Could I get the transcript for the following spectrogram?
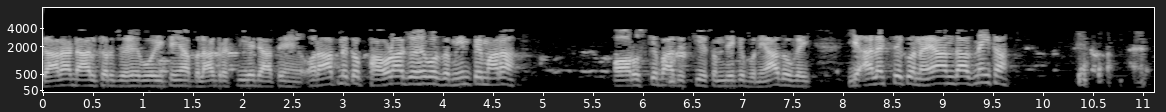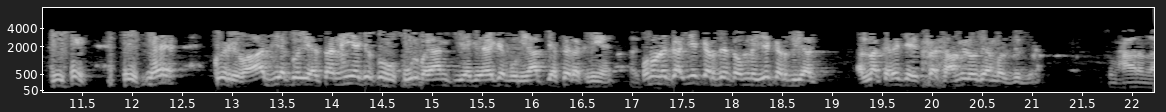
گارا ڈال کر جو ہے وہ اینٹیں یا بلاک رکھ دیے جاتے ہیں۔ اور آپ نے تو پھاوڑا جو ہے وہ زمین پہ مارا اور اس کے بعد اس کی سمجھے کہ بنیاد ہو گئی۔ یہ الگ سے کوئی نیا انداز نہیں تھا؟ اس میں کوئی رواج یا کوئی ایسا نہیں ہے کہ کوئی اصول بیان کیا گیا ہے کہ بنیاد کیسے رکھنی ہے۔ انہوں نے کہا یہ کر دیں تو ہم نے یہ کر دیا۔ اللہ کرے کہ اس کا شامل ہو جائے مسجد میں۔ سبحان اللہ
